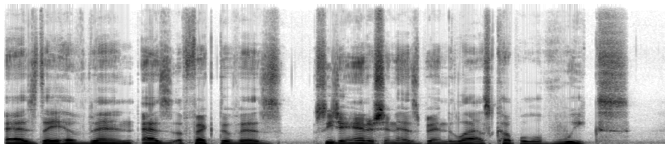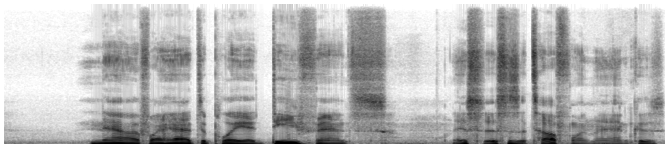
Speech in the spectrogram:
as they have been, as effective as CJ Anderson has been the last couple of weeks. Now, if I had to play a defense, this this is a tough one, man, because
